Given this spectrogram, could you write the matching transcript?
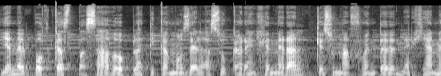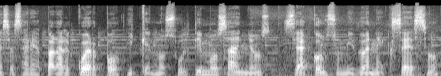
Ya en el podcast pasado platicamos del azúcar en general, que es una fuente de energía necesaria para el cuerpo y que en los últimos años se ha consumido en exceso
